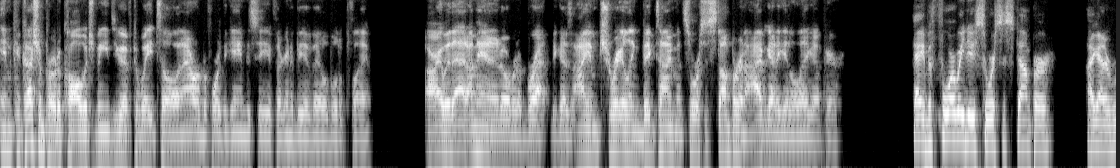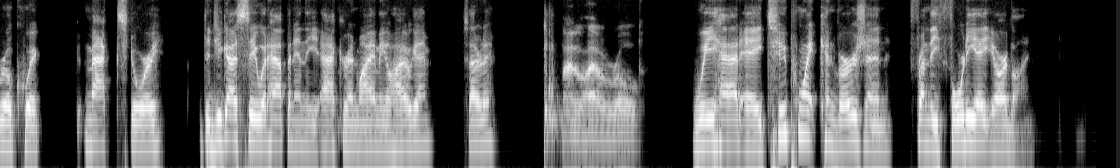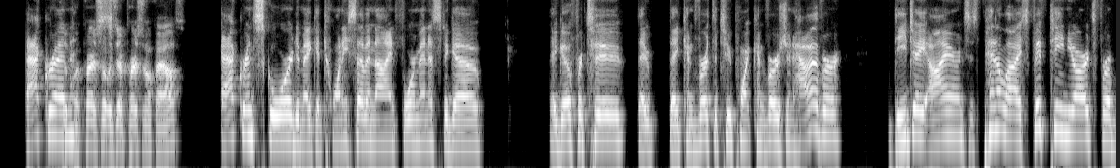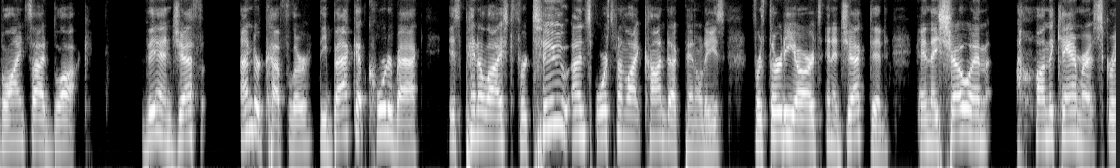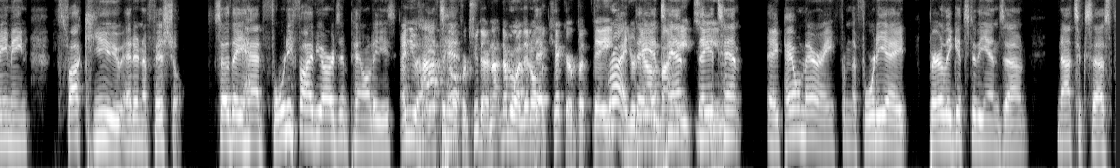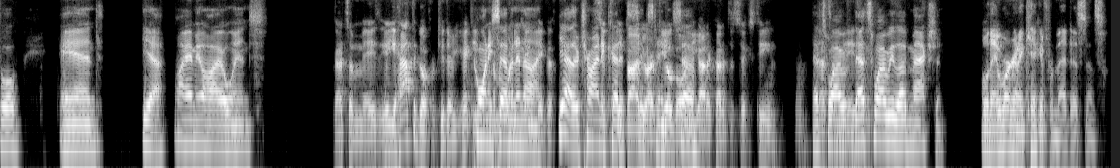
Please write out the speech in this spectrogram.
in concussion protocol, which means you have to wait till an hour before the game to see if they're going to be available to play. All right, with that, I'm handing it over to Brett because I am trailing big time in sources stumper, and I've got to get a leg up here. Hey, before we do sources stumper, I got a real quick Mac story. Did you guys see what happened in the Akron Miami Ohio game Saturday? Miami Ohio rolled. We had a two point conversion from the 48 yard line. Akron So, personal, was there personal fouls? Akron scored to make it 27-9, four minutes to go. They go for two. They they convert the two-point conversion. However, DJ Irons is penalized 15 yards for a blindside block. Then Jeff Undercuffler, the backup quarterback, is penalized for two unsportsmanlike conduct penalties for 30 yards and ejected. And they show him on the camera screaming, fuck you at an official. So they had 45 yards in penalties. And you They have to go for two there. Not number one, they don't have a kicker, but they right. you're they down attempt, by 18. They attempt a Hail Mary from the 48, barely gets to the end zone, not successful. And yeah, Miami, Ohio wins That's amazing. Yeah, you have to go for two there. You can't 27 one, to can't 9. Yeah, they're trying to cut it to 65 yard 16. field goal. So and you got to cut it to 16. that's, why amazing. that's why we love action. Well, they weren't going to kick it from that distance.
